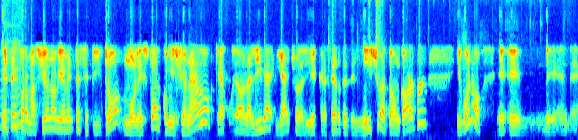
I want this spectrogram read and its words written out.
esta información obviamente se filtró, molestó al comisionado que ha cuidado la liga y ha hecho la liga crecer desde el inicio, a Don Garber, y bueno, eh, eh,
